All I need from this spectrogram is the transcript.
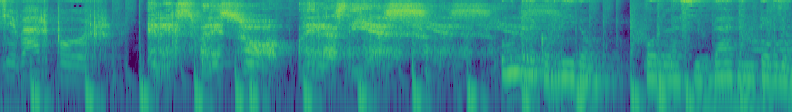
llevar por Expreso de las 10. Un recorrido por la ciudad interior.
